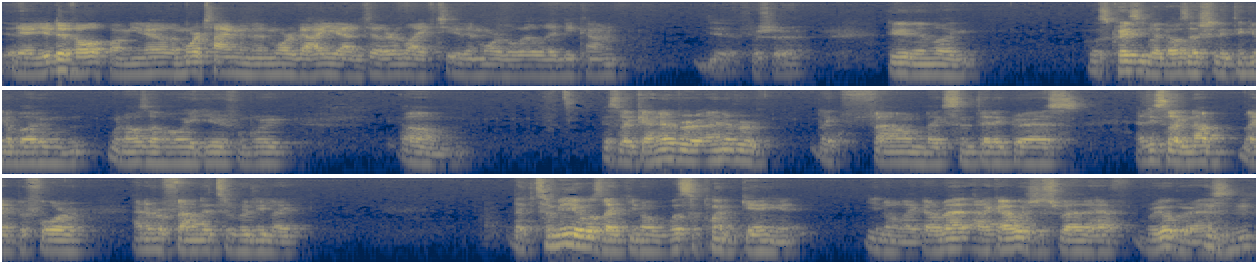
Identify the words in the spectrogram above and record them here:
Yeah, you develop them. You know, the more time and the more value added to their life too, the more loyal they become. Yeah, for sure, dude. And like, it was crazy. Like I was actually thinking about it when when I was on my way here from work. Um, it's like I never, I never like found like synthetic grass. At least like not like before. I never found it to really like. Like to me, it was like you know, what's the point of getting it? You know, like I ra- like I would just rather have real grass. Mhm.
